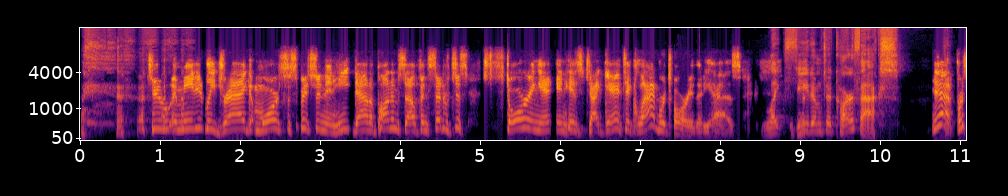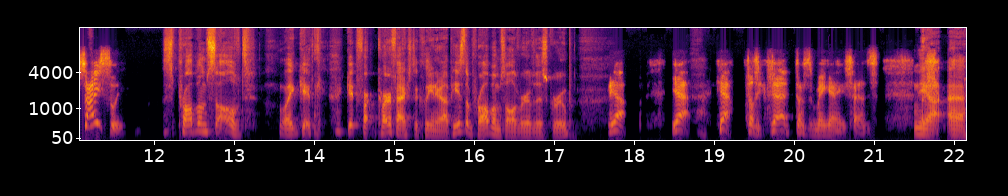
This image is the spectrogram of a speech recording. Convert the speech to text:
to immediately drag more suspicion and heat down upon himself instead of just storing it in his gigantic laboratory that he has. Like, feed him to Carfax. Yeah, precisely. It's problem solved. Like, get, get Far- Carfax to clean it up. He's the problem solver of this group. Yeah, yeah. Yeah, like that doesn't make any sense. Yeah, uh,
